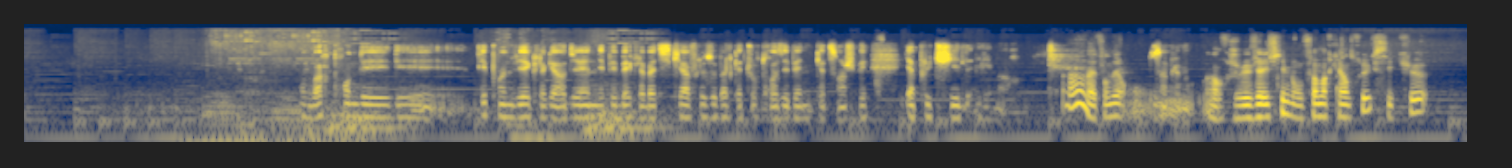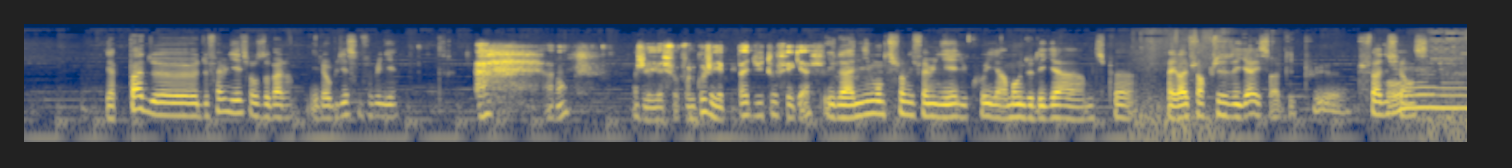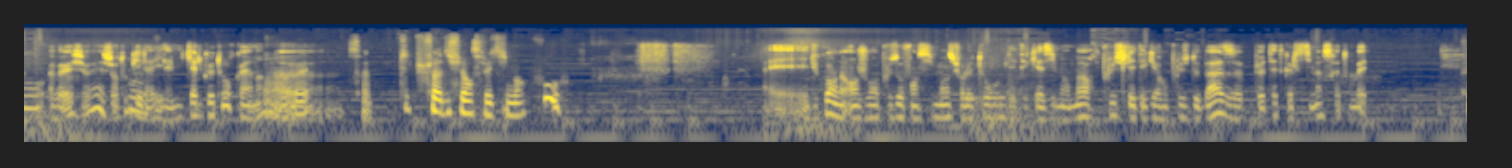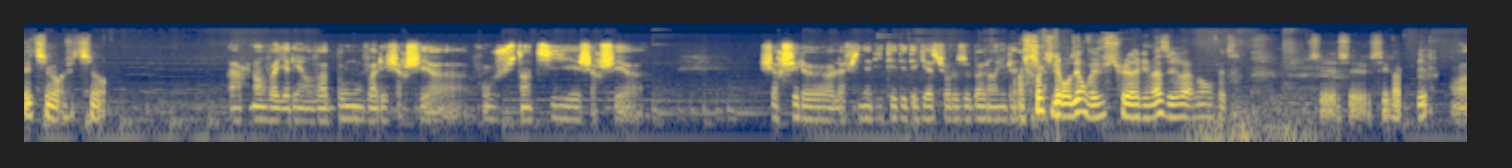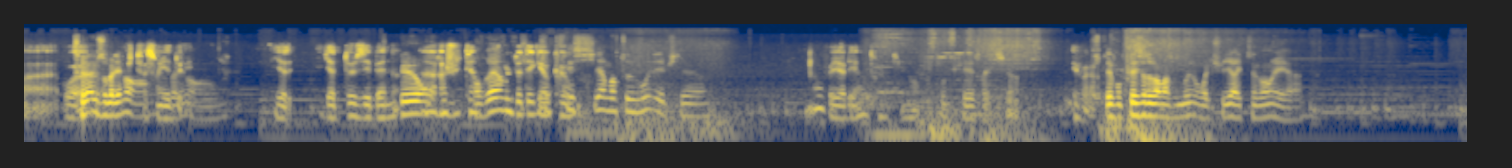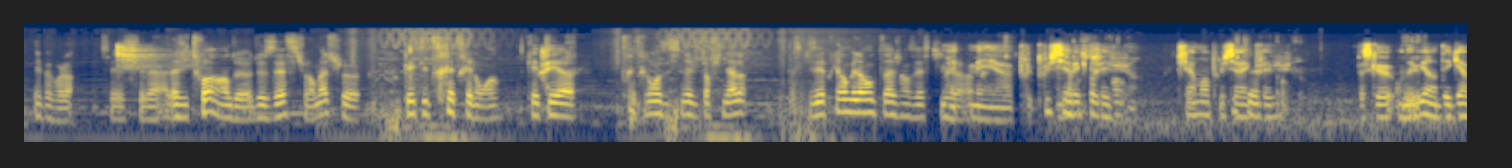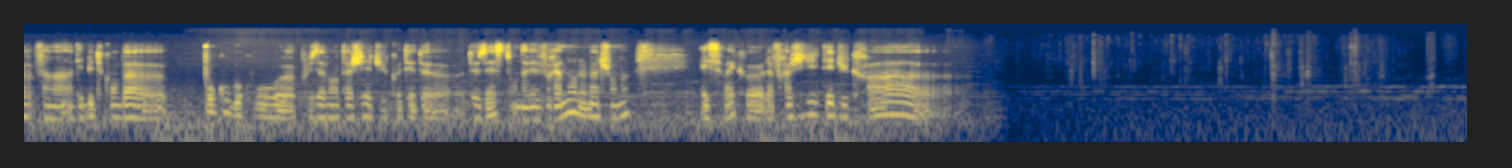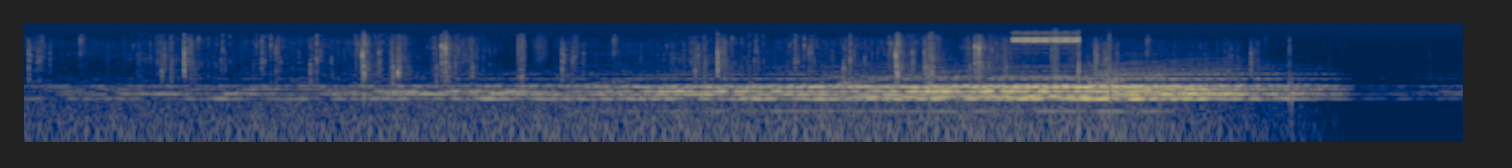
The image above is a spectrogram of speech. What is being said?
On va reprendre des, des, des points de vie avec la gardienne, l'épée bec, la batiscaf, le Zobal 4 jours 3 ébènes, 400 HP. Il n'y a plus de shield, il est mort. Ah, mais attendez, on... Simplement. Alors, je vais vérifier, mais on fait remarquer un truc, c'est que. Il n'y a pas de... de familier sur le Zobal. Il a oublié son familier. Ah, ah bon? Pour le coup, j'avais pas du tout fait gaffe. Il a ni monture ni familier, du coup, il y a un manque de dégâts un petit peu. Enfin, il aurait pu faire plus de dégâts et ça aurait peut-être plus, euh, pu faire la différence. Oh. Ah bah oui, c'est vrai, surtout qu'il a, il a mis quelques tours quand même. hein. Ah Euh, Ça aurait peut-être pu faire la différence, effectivement. Ouh. et, du coup, en, en jouant plus offensivement sur le tour où il était quasiment mort, plus les dégâts en plus de base, peut-être que le steamer serait tombé. Effectivement, effectivement. Alors là, on va y aller, on va bon, on va aller chercher, euh, bon, juste un ti et chercher, euh, chercher le- la finalité des dégâts sur le The Ball. hein, il a Ah, je crois qu'il est rodé, on va juste tuer la grimace déjà avant en fait. C'est- grave. Ouais, ouais, là, le Zobal est mort. de toute hein, façon, il y a hein. Il y a deux ébènes. On- Ah, rajouter En un peu de dégâts au cas où. un marteau de moon et puis. euh, On va y aller hein, tranquillement. Ok, très sûr. Et voilà. C'était pour plaisir de voir marteau de moon, on va le tuer directement et. euh, Et ben voilà. C'est la, la victoire hein, de, de sur un match euh, qui a été très très long. hein, Qui a été euh, très très loin de à la victoire finale. Parce qu'ils avaient pris un bel avantage, hein, Zest. ils, Ouais, mais euh, plus, plus bien serré que prévu. hein. Clairement plus serré que Plus prévu. Parce qu'on a eu un dégât, enfin un début de combat euh, beaucoup beaucoup euh, plus avantagé du côté de, de Zest. On avait vraiment le match en main. Et c'est vrai que la fragilité du Kra,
